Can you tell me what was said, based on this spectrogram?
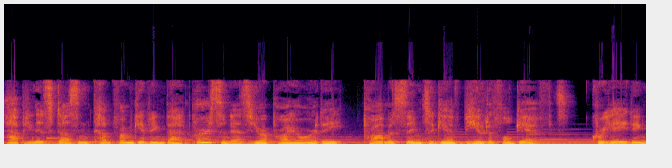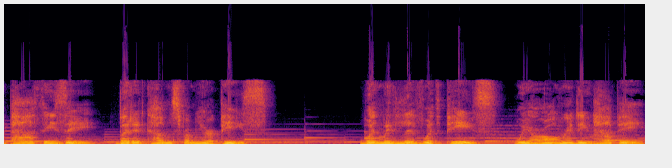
Happiness doesn't come from giving that person as your priority, promising to give beautiful gifts, creating path easy, but it comes from your peace. When we live with peace, we are already happy,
